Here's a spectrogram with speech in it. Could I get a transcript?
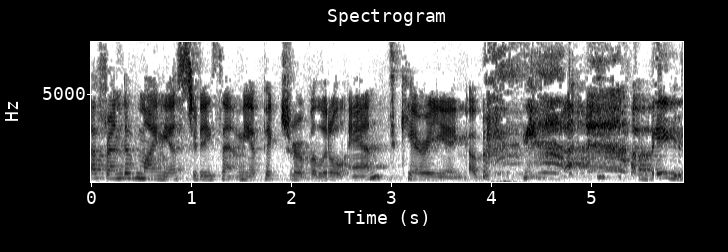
a friend of mine yesterday sent me a picture of a little ant carrying a, a big,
